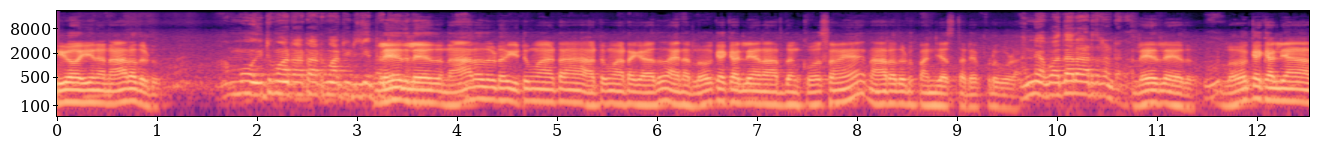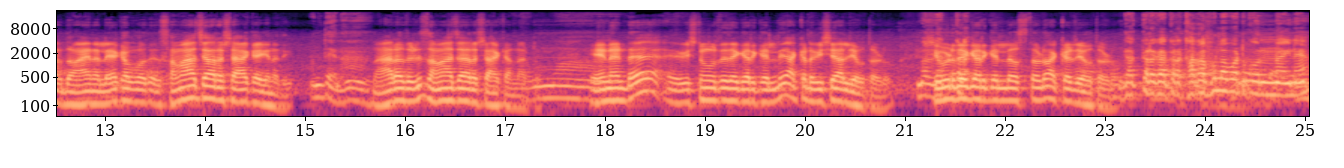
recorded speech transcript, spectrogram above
ఇగో ఈయన నారదుడు. అమ్మో ఇటు మాట అటు అటు మాట ఇటు చెప్పి లేదు లేదు. నారదుడు ఇటు మాట అటు మాట కాదు. ఆయన లోక కళ్యాణార్థం కోసమే నారదుడు పనిచేస్తాడు ఎప్పుడు కూడా. అన్ని అబద్ధాలు ఆడతాడంట. లేదు లేదు. లోక కళ్యాణార్థం ఆయన లేకపోతే సమాచార శాఖ అయినది. అంతేనా? నారదుడి సమాచార శాఖ అన్నట్టు. ఏంటంటే విష్ణుమూర్తి దగ్గరికి వెళ్ళి అక్కడ విషయాలు చెబుతాడు. శివుడి దగ్గరికి వెళ్ళి వస్తాడు అక్కడ చెబుతాడు. అక్కడికక్కడ కర్రఫుల్ల పట్టుకొని ఆయన?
